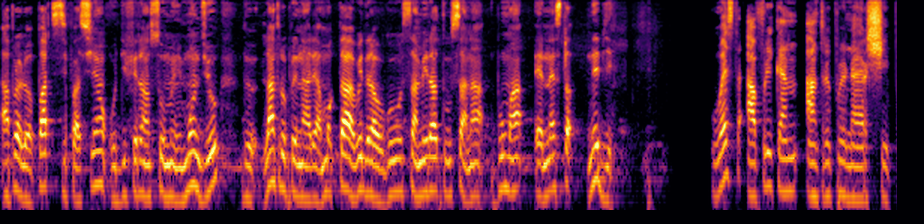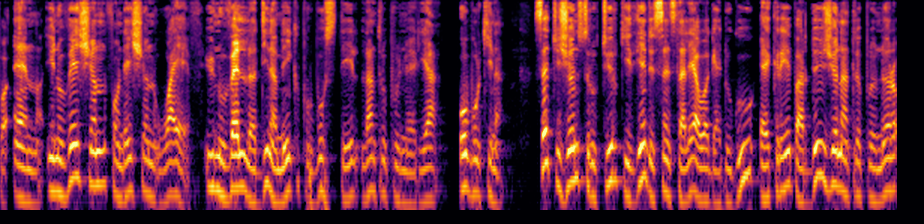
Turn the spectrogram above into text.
après leur participation aux différents sommets mondiaux de l'entrepreneuriat Mokhtar Widraogo, Samira Toussana, Bouma, Ernest Nebier. West African Entrepreneurship and Innovation Foundation YF, une nouvelle dynamique pour booster l'entrepreneuriat au Burkina. Cette jeune structure qui vient de s'installer à Ouagadougou est créée par deux jeunes entrepreneurs,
